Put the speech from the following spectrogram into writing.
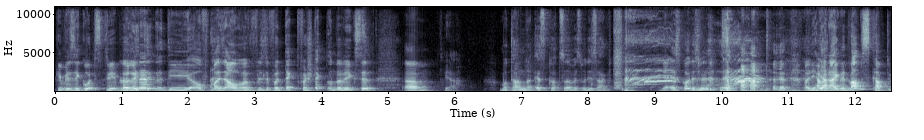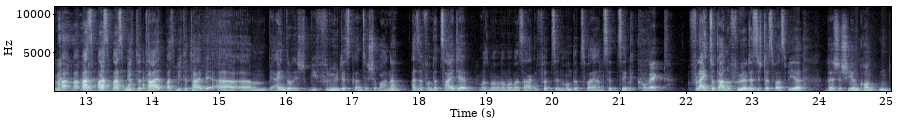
gewisse Kunstweblerinnen, die oftmals ja auch ein bisschen verdeckt, versteckt unterwegs sind. Ähm, ja. Momentan Escort-Service, würde ich sagen. Ja, Escort ist wieder was anderes, weil die haben Ja. einen eigenen Wams gehabt. Wa- wa- was, was, was mich total, was mich total be, äh, ähm, beeindruckt ist, wie früh das Ganze schon war. Ne? Also von der Zeit her, muss man nochmal mal sagen, 1472. Korrekt. Vielleicht sogar noch früher, das ist das, was wir recherchieren konnten.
